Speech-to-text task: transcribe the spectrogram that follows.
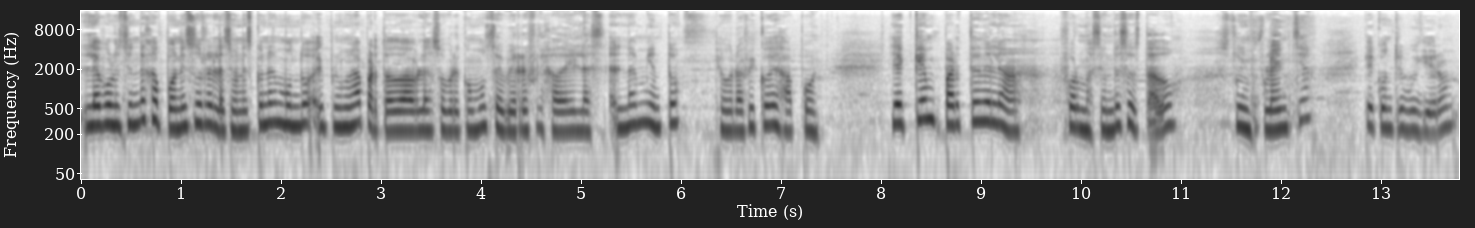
La evolución de Japón y sus relaciones con el mundo, el primer apartado habla sobre cómo se ve reflejada el aislamiento geográfico de Japón, ya que en parte de la formación de su estado, su influencia que contribuyeron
